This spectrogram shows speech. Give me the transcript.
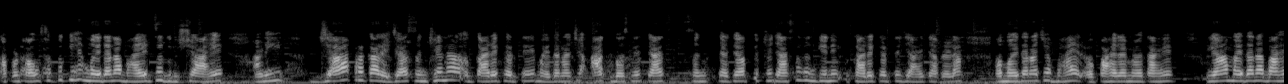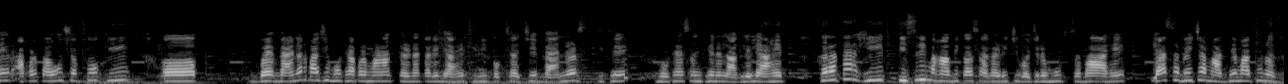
आपण पाहू शकतो की हे मैदानाबाहेरचं दृश्य आहे आणि ज्या प्रकारे ज्या संख्येनं कार्यकर्ते मैदानाच्या आत बसले त्याच त्याच्यापेक्षा जास्त संख्येने कार्यकर्ते जे आहेत ते आपल्याला मैदानाच्या बाहेर पाहायला मिळत आहे या मैदानाबाहेर आपण पाहू शकतो की बॅनरबाजी मोठ्या प्रमाणात करण्यात आलेली आहे तिन्ही पक्षाचे बॅनर्स इथे मोठ्या संख्येने लागलेले आहेत. खरं तर ही तिसरी महाविकास आघाडीची वज्रमूठ सभा आहे. या सभेच्या माध्यमातूनच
